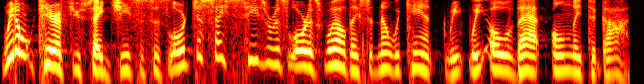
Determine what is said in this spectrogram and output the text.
We don't care if you say Jesus is Lord, just say Caesar is Lord as well. They said, No, we can't. We, we owe that only to God.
